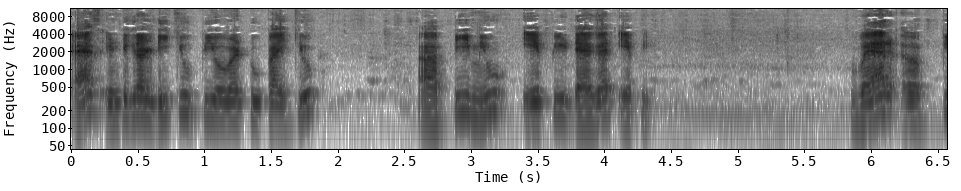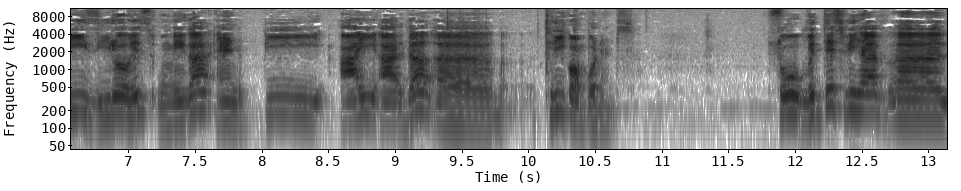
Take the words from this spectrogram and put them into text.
as integral d cube p over 2 pi cube uh, p mu ap dagger ap where uh, p0 is omega and pi are the uh, three components. So with this we have uh,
